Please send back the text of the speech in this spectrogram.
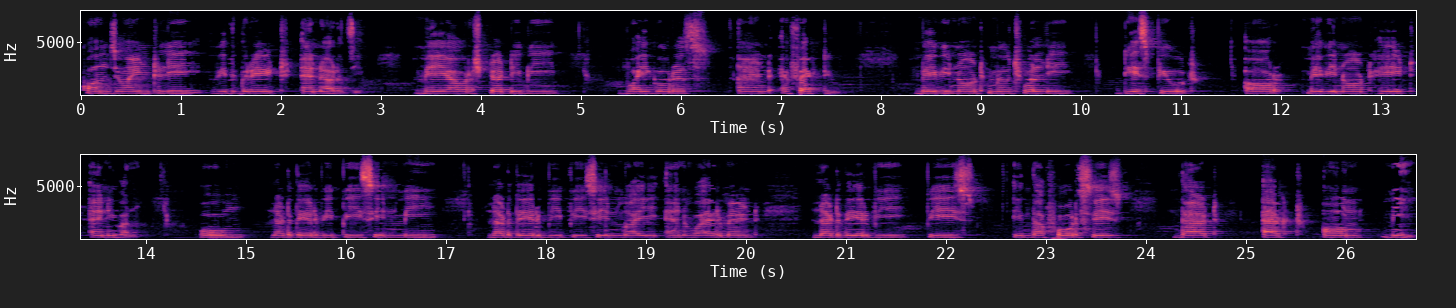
conjointly with great energy. May our study be vigorous and effective. maybe not mutually dispute or maybe not hate anyone. Om let there be peace in me, let there be peace in my environment, let there be peace in the forces that act on me.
